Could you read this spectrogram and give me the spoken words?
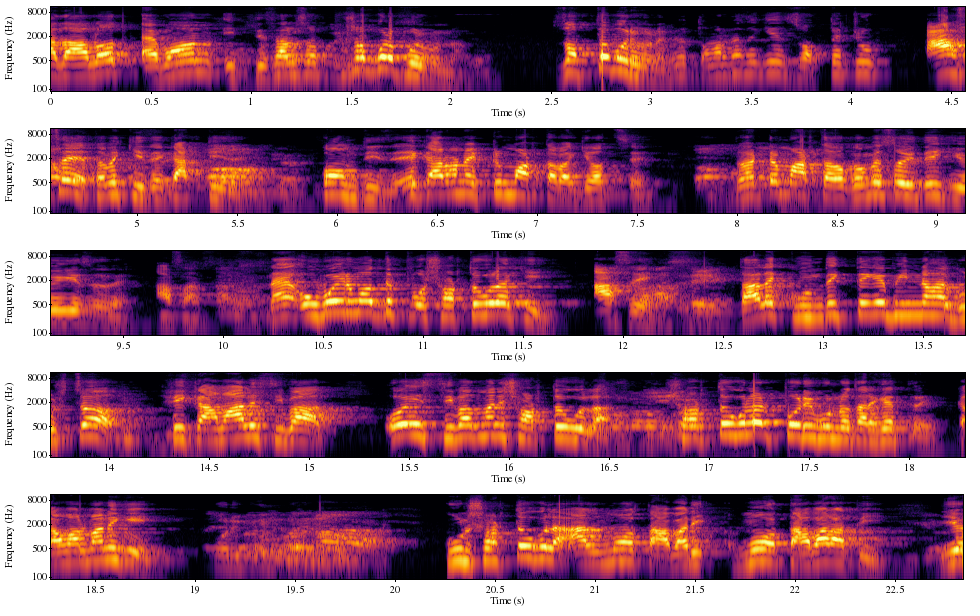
আদালত এবং সব সবগুলো পরিপূর্ণ। পরিপূর্ণ কিন্তু তোমার কাছে কি জব্দ একটু আছে? তবে কি যে গাঠটি যায় কমতি যায় এই কারণে একটু মার্তাবা কি হচ্ছে। তোমার একটা মার্তাবা কমে সহিতে কি হয়ে গেছে যে? আসান না উভয়ের মধ্যে শর্তগুলো কি? আছে। তাহলে কোন দিক থেকে ভিন্ন হয় বুঝছ? ঠিক কামালি সিবাত। ওই সিবাত মানে শর্তগুলা। শর্তগুলোর পরিপূর্ণতার ক্ষেত্রে। কামাল মানে কি? কোন শর্তগুলো? আল ম তাবারি ম তাবারাতি যে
